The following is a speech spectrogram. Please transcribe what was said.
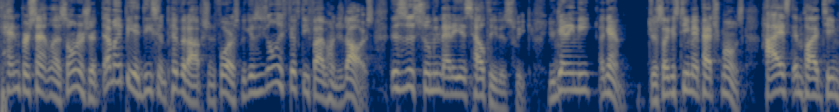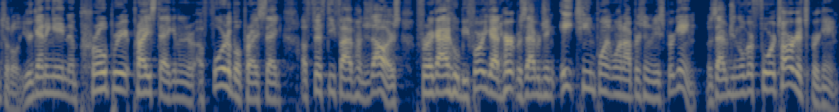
10% less ownership, that might be a decent pivot option for us because he's only $5,500. This is assuming that he is healthy this week. You're getting the, again, just like his teammate Patrick Mahomes, highest implied team total. You're getting an appropriate price tag and an affordable price tag of $5,500 for a guy who, before he got hurt, was averaging 18.1 opportunities per game, was averaging over four targets per game.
